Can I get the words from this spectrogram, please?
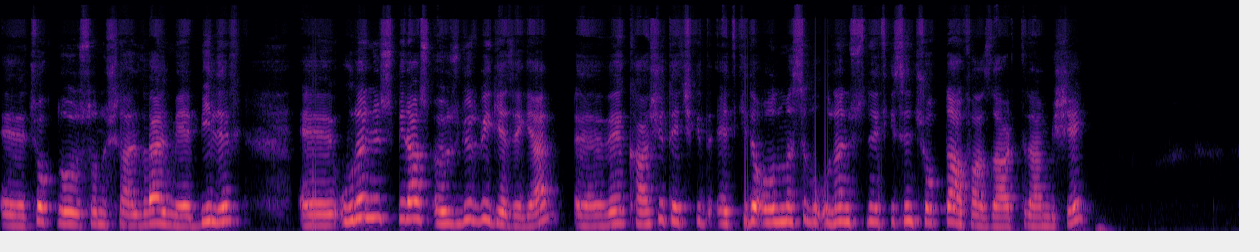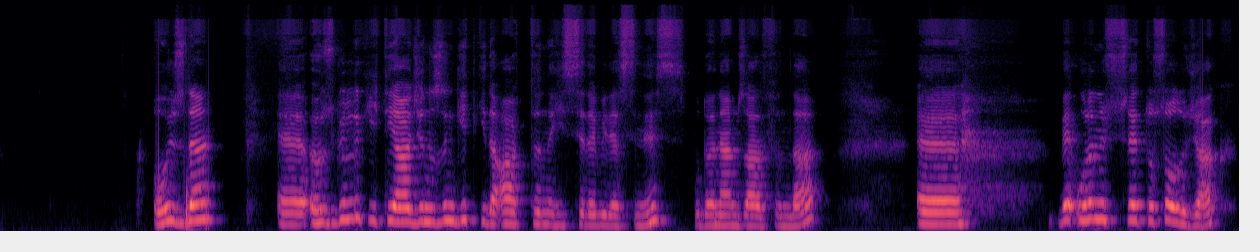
e, çok doğru sonuçlar vermeyebilir. E, Uranüs biraz özgür bir gezegen e, ve karşıt etki, etkide olması bu Uranüs'ün etkisini çok daha fazla arttıran bir şey. O yüzden e, özgürlük ihtiyacınızın gitgide arttığını hissedebilirsiniz bu dönem zarfında. E, ve Uranüs retrosu olacak.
